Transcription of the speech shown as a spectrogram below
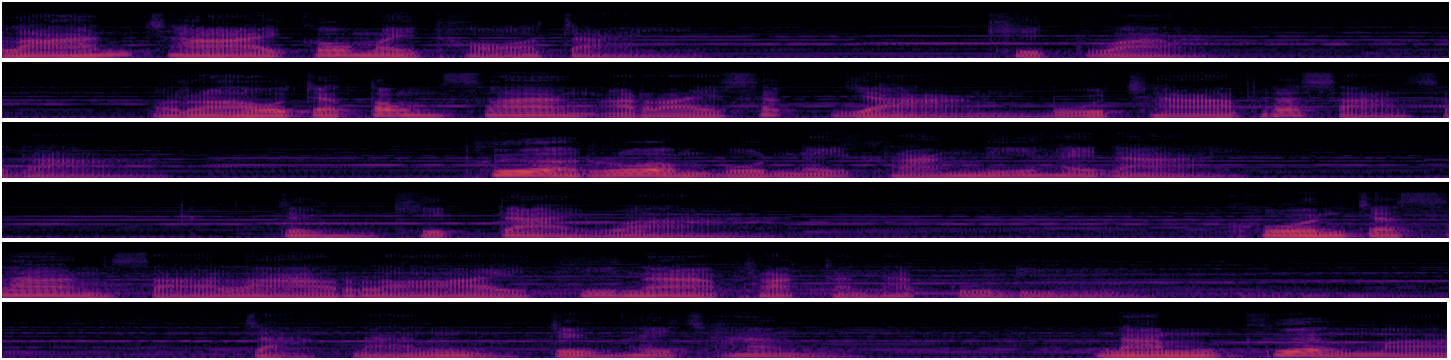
หลานชายก็ไม่ท้อใจ คิดว่า เราจะต้องสร้างอะไรสักอย่างบูชาพระศาสดา เพื่อร่วมบุญในครั้งนี้ให้ได้ จึงคิดได้ว่า ควรจะสร้างศาลารายที่หน้าพระกันทกูดี จากนั้นจึงให้ช่างนำเครื่องไม้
